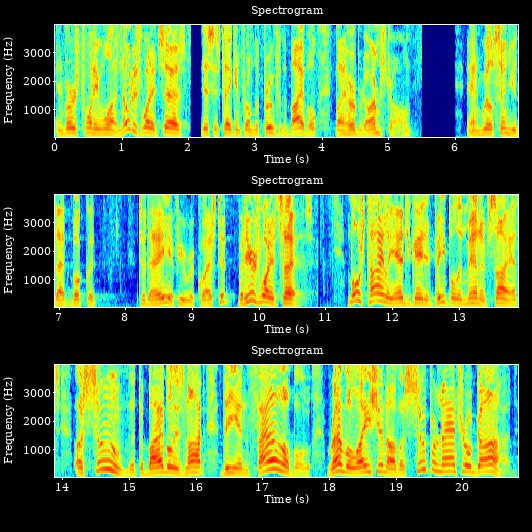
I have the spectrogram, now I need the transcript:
in verse 21. Notice what it says. This is taken from the Proof of the Bible by Herbert Armstrong. And we'll send you that booklet today if you request it. But here's what it says Most highly educated people and men of science assume that the Bible is not the infallible revelation of a supernatural God.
